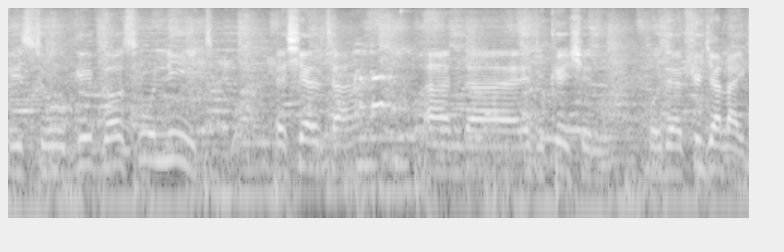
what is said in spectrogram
is to give those who need a shelter and uh, education for their future life.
